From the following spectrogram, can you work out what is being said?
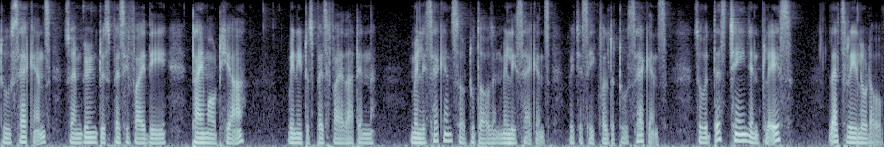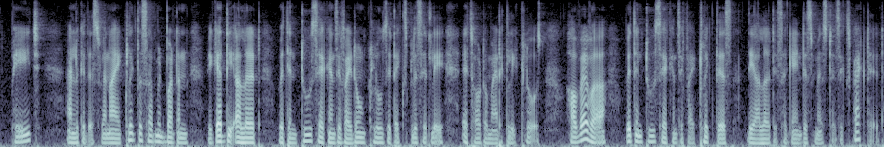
two seconds. So I'm going to specify the timeout here. We need to specify that in milliseconds so 2000 milliseconds which is equal to two seconds. So with this change in place let's reload our page and look at this. When I click the submit button we get the alert within two seconds. If I don't close it explicitly it's automatically closed. However within two seconds if I click this the alert is again dismissed as expected.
